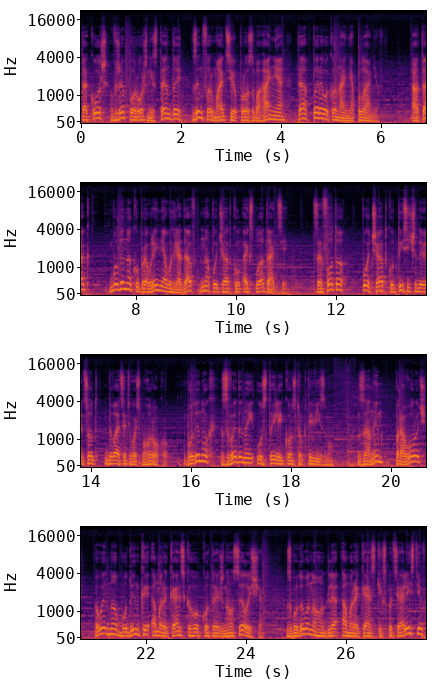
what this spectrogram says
також вже порожні стенди з інформацією про змагання та перевиконання планів. А так, будинок управління виглядав на початку експлуатації. Це фото початку 1928 року. Будинок зведений у стилі конструктивізму. За ним праворуч видно будинки американського котеджного селища, збудованого для американських спеціалістів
